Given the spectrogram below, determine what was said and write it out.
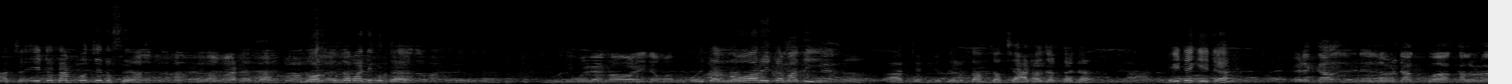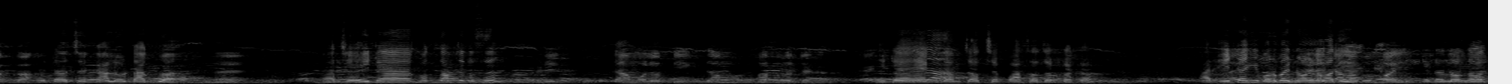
আচ্ছা এটা দাম কত চাইতেছে? নর কোনটা মাদি কোনটা? ওইটা নর এটা মাদি আচ্ছা ঠিক আছে এটার দাম চাচ্ছে আট হাজার টাকা। এটা? কা- এটা এটা হচ্ছে কালো ডাকুয়া হ্যাঁ। আচ্ছা এটা কত দাম চাইতেছে? দাম হলো পিক দাম পাঁচ হাজার টাকা। এটা একদম চাচ্ছে পাঁচ হাজার টাকা। আর এটা কি বড় ভাই নর না এটা নর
